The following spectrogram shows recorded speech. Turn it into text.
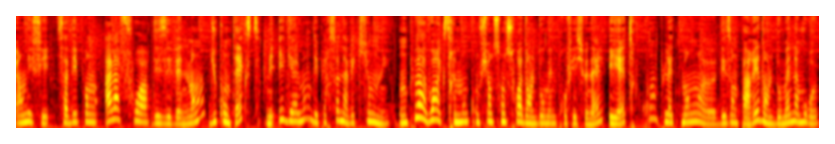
En effet, ça dépend à la fois des événements, du contexte, mais également des personnes avec qui on est. On peut avoir extrêmement confiance en soi dans le domaine professionnel et être complètement euh, désemparé dans le domaine amoureux,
